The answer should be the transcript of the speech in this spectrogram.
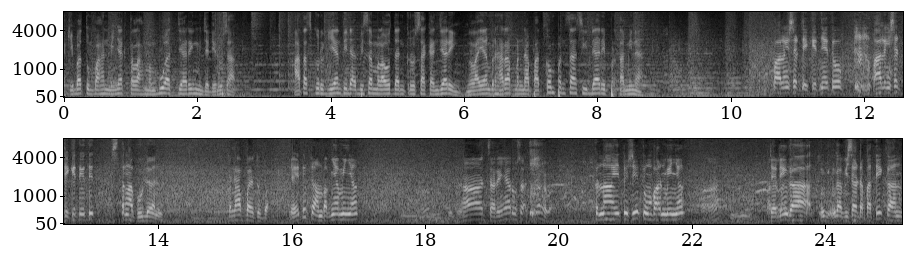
akibat tumpahan minyak telah membuat jaring menjadi rusak. Atas kerugian tidak bisa melaut dan kerusakan jaring, nelayan berharap mendapat kompensasi dari Pertamina. Paling sedikitnya itu paling sedikit itu setengah bulan. Kenapa itu Pak? Ya itu dampaknya minyak. Ah, jaringnya rusak juga nggak Pak? Kena itu sih tumpahan minyak. Ah, Jadi nggak nggak bisa dapat ikan.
